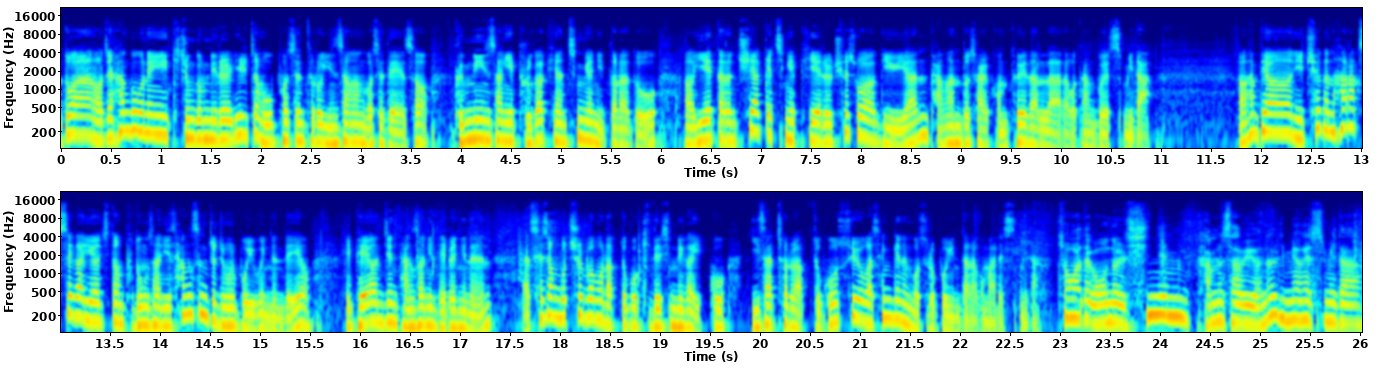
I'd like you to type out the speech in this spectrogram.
또한 어제 한국은행이 기준금리를 1.5%로 인상한 것에 대해서 금리 인상이 불가피한 측면이 있더라도 어, 이에 따른 취약계층의 피해를 최소화하기 위한 방안도 잘 검토해달라라고 당부했습니다. 어, 한편 이 최근 하락세가 이어지던 부동산이 상승 조짐을 보이고 있는데요. 배현진 당선인 대변인은 새 정부 출범을 앞두고 기대 심리가 있고 이사철을 앞두고 수요가 생기는 것으로 보인다라고 말했습니다. 청와대가 오늘 신임 감사위원을 임명했습니다.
